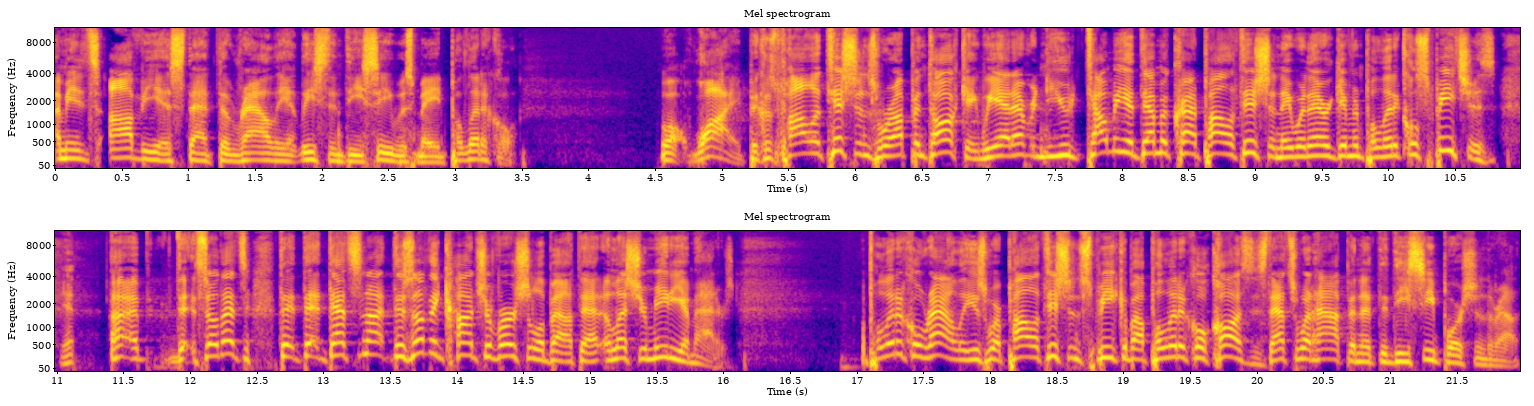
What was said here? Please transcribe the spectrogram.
I mean, it's obvious that the rally, at least in D.C., was made political. Well, why? Because politicians were up and talking. We had every, you tell me a Democrat politician, they were there giving political speeches. Yep. Uh, so that's that, that, that's not there's nothing controversial about that unless your media matters. A political rally is where politicians speak about political causes. That's what happened at the DC portion of the rally.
